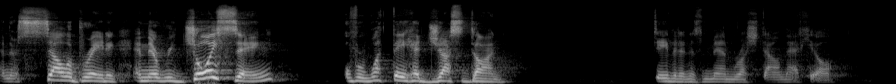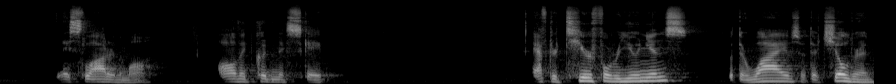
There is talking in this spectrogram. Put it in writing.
and they're celebrating and they're rejoicing over what they had just done. David and his men rush down that hill they slaughter them all, all that couldn't escape. After tearful reunions with their wives, with their children,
